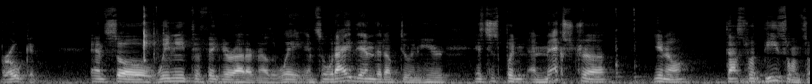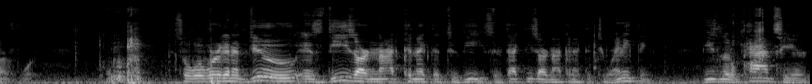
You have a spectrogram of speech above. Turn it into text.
broken. And so we need to figure out another way. And so what I ended up doing here is just putting an extra, you know, that's what these ones are for. So what we're gonna do is these are not connected to these. In fact, these are not connected to anything. These little pads here,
